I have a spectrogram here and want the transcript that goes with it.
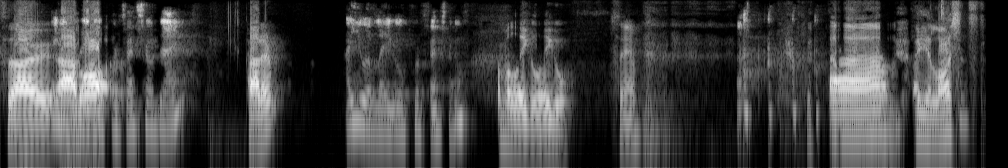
so, are you a um, legal oh, professional, Dane? pardon? Are you a legal professional? I'm a legal eagle, Sam. um, Are you licensed?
